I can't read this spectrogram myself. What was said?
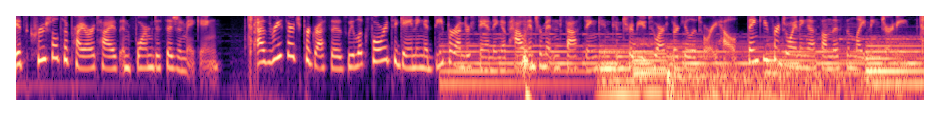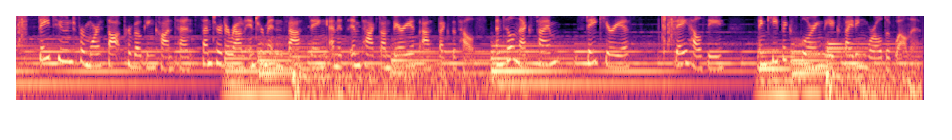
it's crucial to prioritize informed decision making. As research progresses, we look forward to gaining a deeper understanding of how intermittent fasting can contribute to our circulatory health. Thank you for joining us on this enlightening journey. Stay tuned for more thought provoking content centered around intermittent fasting and its impact on various aspects of health. Until next time, stay curious, stay healthy, and keep exploring the exciting world of wellness.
